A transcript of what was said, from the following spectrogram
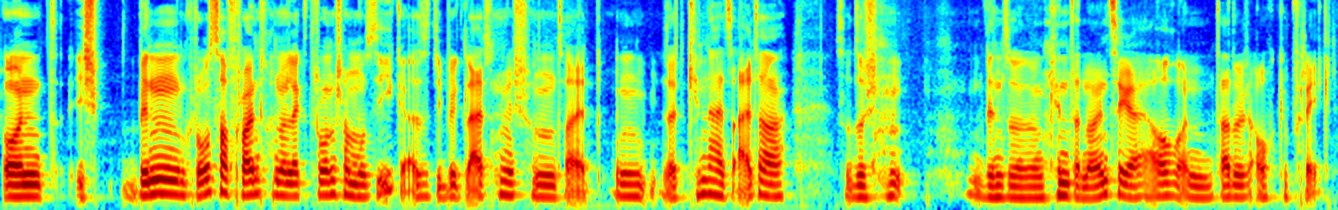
Und ich bin ein großer Freund von elektronischer Musik, also die begleitet mich schon seit, seit Kindheitsalter, so durch, bin so ein Kind der 90er auch und dadurch auch geprägt.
